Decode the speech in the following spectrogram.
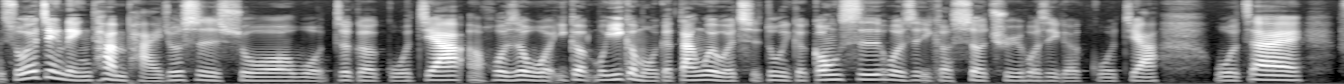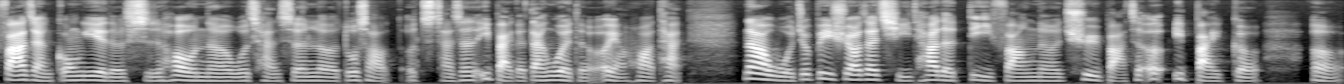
所谓近零碳排，就是说我这个国家啊，或者是我一个某一个某一个单位为尺度，一个公司或者是一个社区或者是一个国家，我在发展工业的时候呢，我产生了多少呃，产生了一百个单位的二氧化碳，那我就必须要在其他的地方呢，去把这二一百个呃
